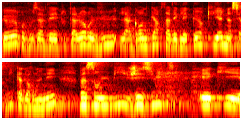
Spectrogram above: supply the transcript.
cœurs. Vous avez tout à l'heure vu la grande carte avec les cœurs, qui elle n'a servi qu'à Douarnenez. Vincent Huby, jésuite et qui,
